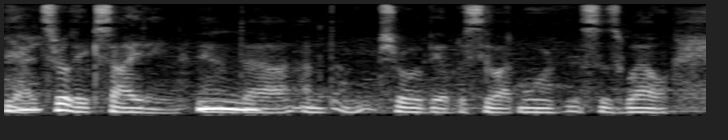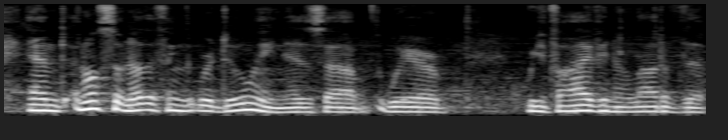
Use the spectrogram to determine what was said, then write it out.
Yeah, right. it's really exciting, and mm. uh, I'm, I'm, sure we'll be able to see a lot more of this as well. And and also another thing that we're doing is uh, we're reviving a lot of the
